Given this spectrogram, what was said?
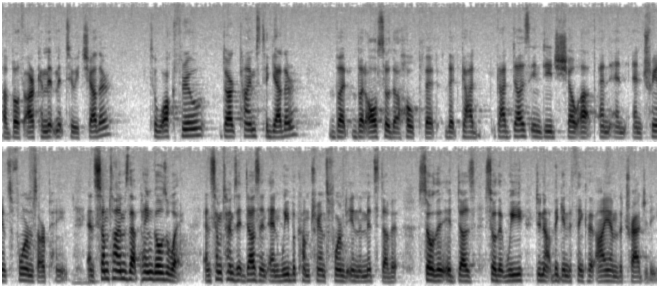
of both our commitment to each other to walk through dark times together, but, but also the hope that, that God, God does indeed show up and, and, and transforms our pain. And sometimes that pain goes away, and sometimes it doesn't, and we become transformed in the midst of it so that it does, so that we do not begin to think that I am the tragedy.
